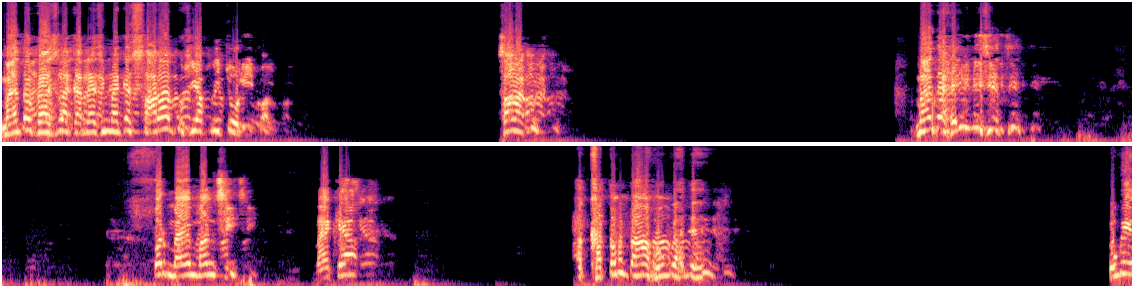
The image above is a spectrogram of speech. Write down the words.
ਮੈਂ ਤਾਂ ਫੈਸਲਾ ਕਰ ਲਿਆ ਸੀ, ਮੈਂ ਕਿ ਸਾਰਾ ਕੁਝ ਹੀ ਆਪਣੀ ਝੋਲੀ ਪਾ ਲਓ। ਸਾਰਾ ਕੁਝ ਮੈਂ ਤਾਂ ਹੈ ਹੀ ਨਹੀਂ ਸੀ ਇੱਥੇ। ਪਰ ਮੈਂ ਮਨ ਸੀ। ਮੈਂ ਕਿਹਾ ਖਤਮ ਤਾਂ ਹੋਊਗਾ ਜੇ। ਕਿਉਂਕਿ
